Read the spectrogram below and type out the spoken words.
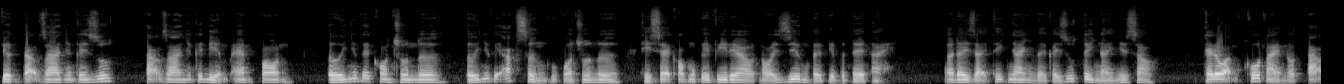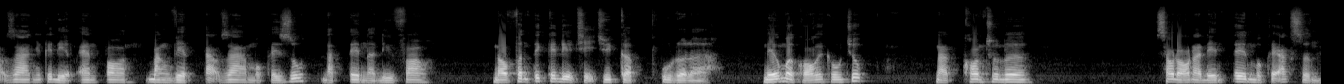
Việc tạo ra những cái rút tạo ra những cái điểm endpoint tới những cái controller tới những cái action của controller thì sẽ có một cái video nói riêng về cái vấn đề này. Ở đây giải thích nhanh về cái routing này như sau cái đoạn code này nó tạo ra những cái điểm endpoint bằng việc tạo ra một cái root đặt tên là default. Nó phân tích cái địa chỉ truy cập URL nếu mà có cái cấu trúc là controller, sau đó là đến tên một cái action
